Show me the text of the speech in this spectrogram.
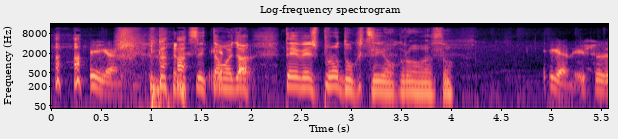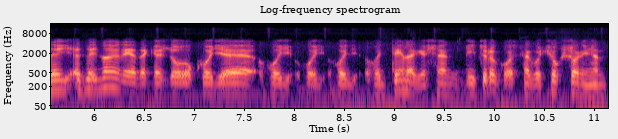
Igen. Azt hittem, hogy a tévés produkciókról van szó. Igen, és ez egy, ez egy nagyon érdekes dolog, hogy, eh, hogy, hogy, hogy, hogy ténylegesen mi Törökországot sokszor ilyen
